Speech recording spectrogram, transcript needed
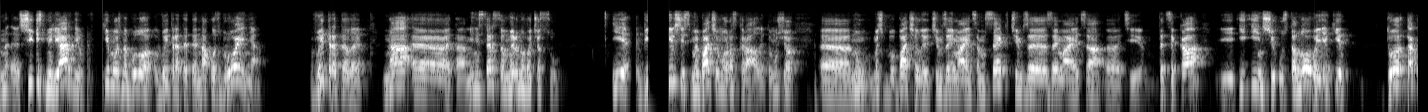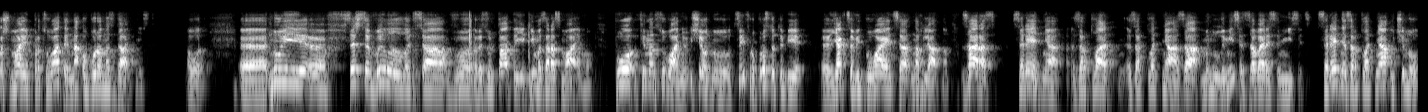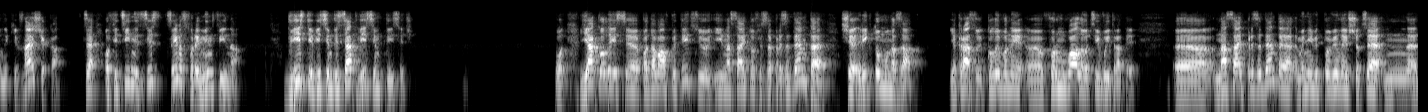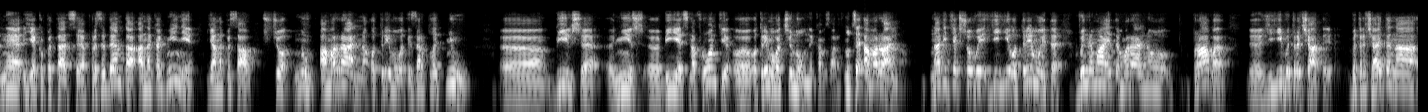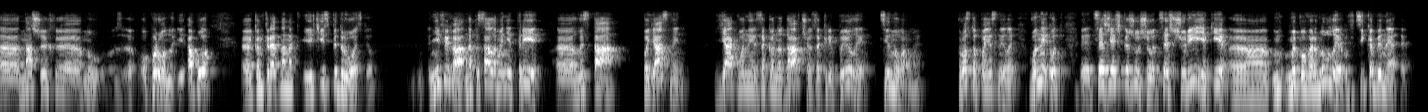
н- 6 мільярдів, які можна було витратити на озброєння, витратили на е, та, Міністерство мирного часу. І більшість ми бачимо розкрали, тому що е, ну ми ж бачили, чим займається МСЕК, чим займається е, ці ТЦК і, і інші установи, які то також мають працювати на обороноздатність. От е, ну і е, все ж це вилилося в результати, які ми зараз маємо по фінансуванню. Ще одну цифру, просто тобі е, як це відбувається наглядно. Зараз середня зарплат, зарплатня за минулий місяць, за вересень місяць, середня зарплатня у чиновників. Знаєш, яка це офіційні ци- цифри Мінфіна 288 тисяч. От я колись подавав петицію і на сайт офісу президента ще рік тому назад, якраз коли вони е, формували оці витрати. Е, на сайт президента мені відповіли, що це не є компетенція президента. А на Кабміні я написав, що ну аморально отримувати зарплатню е, більше ніж бієць на фронті, отримувати чиновникам зараз. Ну це аморально. Навіть якщо ви її отримуєте, ви не маєте морального права її витрачати. Витрачайте на наших ну оборону або конкретно на якийсь підрозділ. Ніфіга, написали мені три листа пояснень, як вони законодавчо закріпили ці норми. Просто пояснили. Вони, от е, це ж я ж кажу, що це щурі, які е, ми повернули в ці кабінети.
